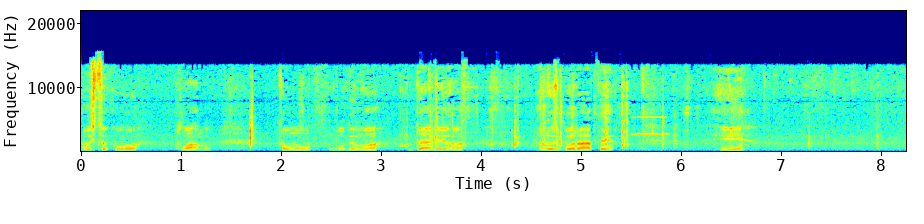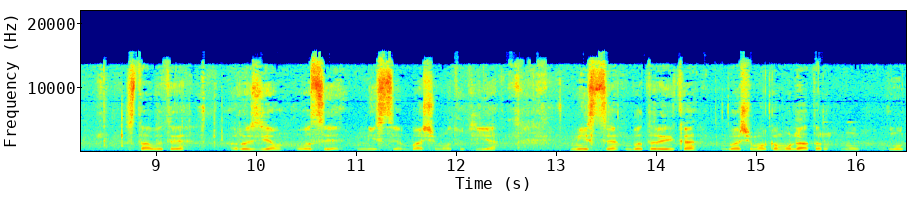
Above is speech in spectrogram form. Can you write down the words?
ось такого плану. Тому будемо далі його розбирати і ставити роз'єм в оце місце. Бачимо, тут є місце, батарейка, бачимо акумулятор, ну, внут,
